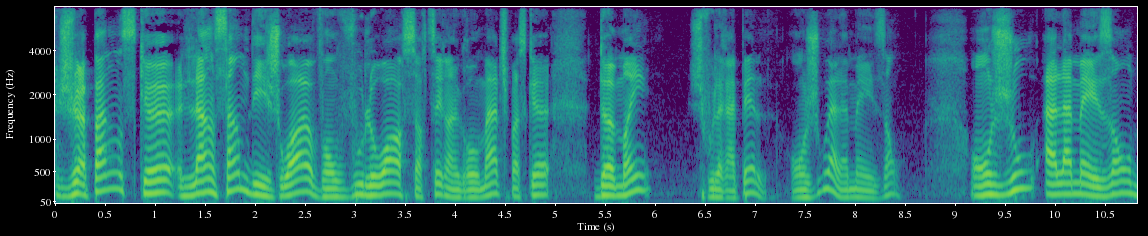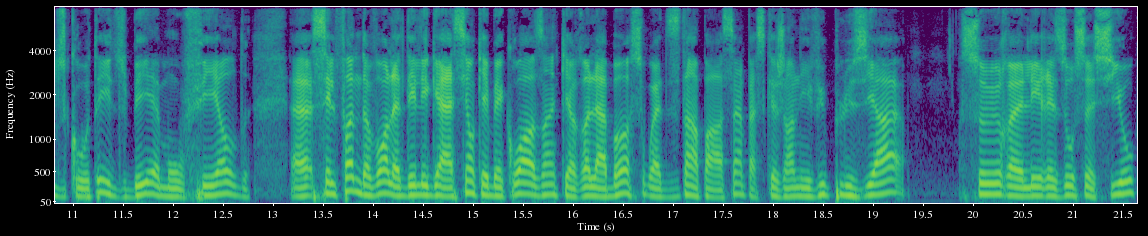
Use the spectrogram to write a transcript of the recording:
je pense que l'ensemble des joueurs vont vouloir sortir un gros match parce que demain, je vous le rappelle, on joue à la maison. On joue à la maison du côté du BMO Field. Euh, c'est le fun de voir la délégation québécoise hein, qui aura là-bas, soit dit en passant, parce que j'en ai vu plusieurs sur euh, les réseaux sociaux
